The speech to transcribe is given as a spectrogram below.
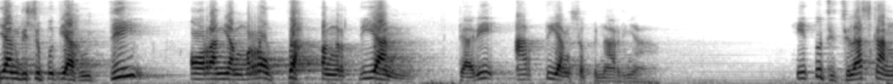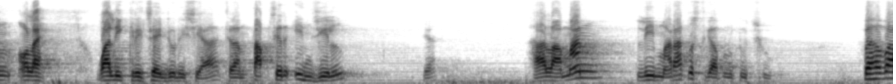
yang disebut Yahudi orang yang merubah pengertian dari arti yang sebenarnya. Itu dijelaskan oleh wali gereja Indonesia dalam tafsir Injil ya, halaman 537 bahwa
